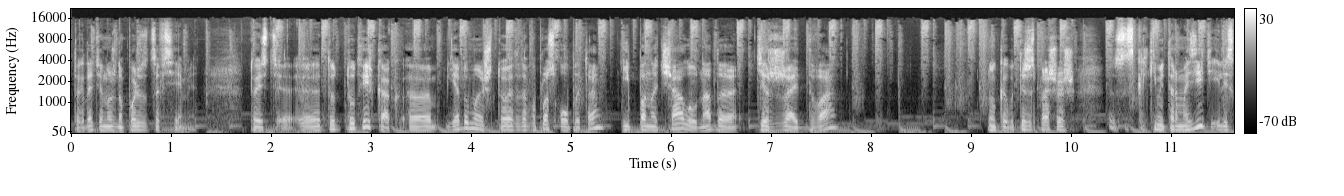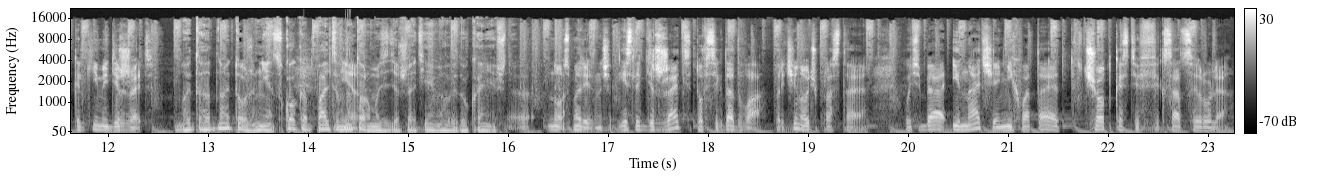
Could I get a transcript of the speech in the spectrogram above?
Тогда тебе нужно пользоваться всеми. То есть э, э, тут, тут видишь как, я думаю, что это вопрос опыта, и поначалу надо держать два. Ну, как бы ты же спрашиваешь, с сколькими тормозить или сколькими держать? Но это одно и то же. Нет, сколько пальцев на Нет. тормозе держать, я имею в виду, конечно. Но смотри, значит, если держать, то всегда два. Причина очень простая. У тебя иначе не хватает четкости в фиксации руля.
